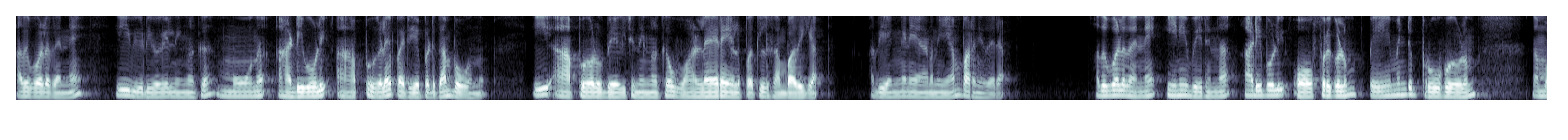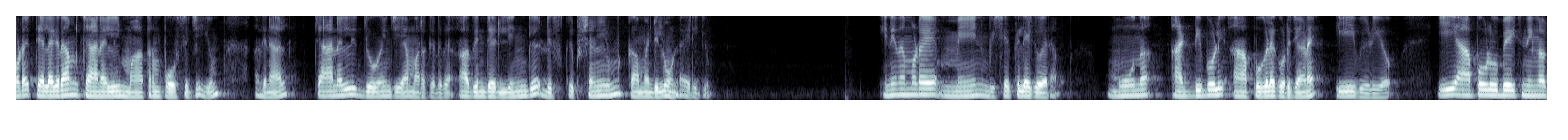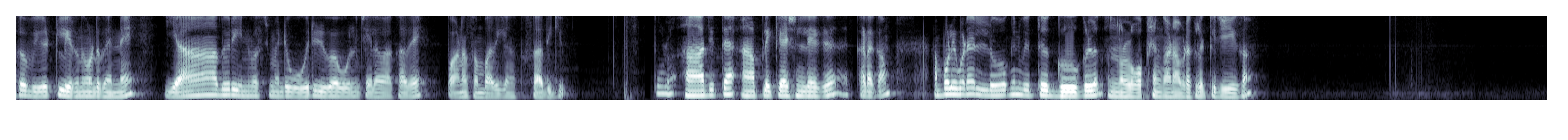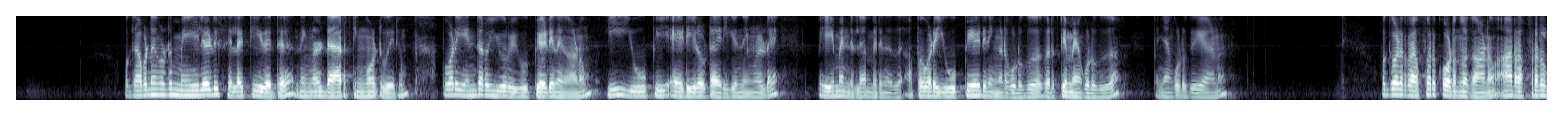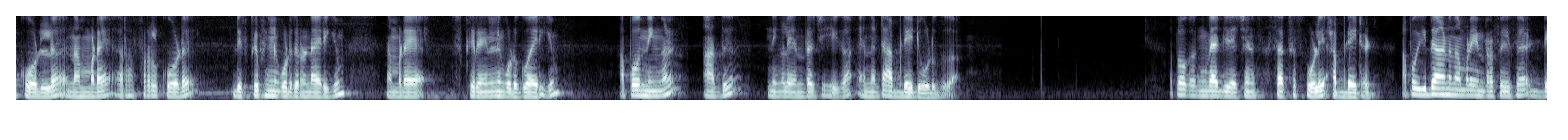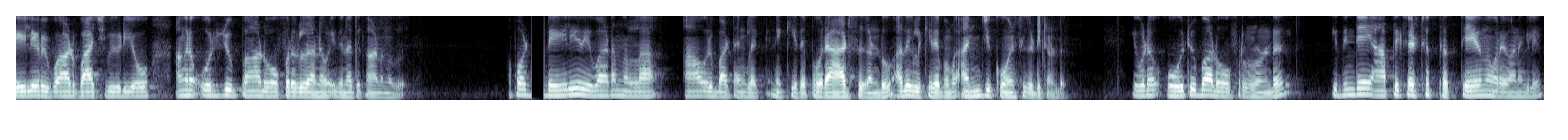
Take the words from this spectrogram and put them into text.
അതുപോലെ തന്നെ ഈ വീഡിയോയിൽ നിങ്ങൾക്ക് മൂന്ന് അടിപൊളി ആപ്പുകളെ പരിചയപ്പെടുത്താൻ പോകുന്നു. ഈ ആപ്പുകൾ ഉപയോഗിച്ച് നിങ്ങൾക്ക് വളരെ എളുപ്പത്തിൽ സമ്പാദിക്കാം. അത് എങ്ങനെയാണെന്ന് ഞാൻ പറഞ്ഞു തരാം. അതുപോലെ തന്നെ ഇനി വരുന്ന അടിപൊളി ഓഫറുകളും പേയ്മെന്റ് പ്രൂഫുകളും നമ്മുടെ ടെലഗ്രാം ചാനലിൽ മാത്രം പോസ്റ്റ് ചെയ്യും. അതിനാൽ ചാനലിൽ ജോയിൻ ചെയ്യാൻ മറക്കരുത്. അതിന്റെ ലിങ്ക് ഡിസ്ക്രിപ്ഷനിലും കമന്റിലും ഉണ്ടായിരിക്കും. ഇനി നമ്മുടെ മെയിൻ വിഷയത്തിലേക്ക് വരാം. മൂന്ന് അടിപൊളി ആപ്പുകളെക്കുറിച്ചാണ് ഈ വീഡിയോ ഈ ആപ്പുകൾ ഉപയോഗിച്ച് നിങ്ങൾക്ക് വീട്ടിലിരുന്നുകൊണ്ട് തന്നെ യാതൊരു ഇൻവെസ്റ്റ്മെന്റും ഒരു രൂപ പോലും ചിലവാക്കാതെ പണം സമ്പാദിക്കാൻ സാധിക്കും. അപ്പോൾ ആദ്യത്തെ ആപ്ലിക്കേഷനിലേക്ക് കടക്കാം. അപ്പോൾ ഇവിടെ ലോഗിൻ വിത്ത് ഗൂഗിൾ എന്നുള്ള ഓപ്ഷൻ കാണാം. അവിടെ ക്ലിക്ക് ചെയ്യുക. ഓക്കെ അവിടെ നിങ്ങളുടെ മെയിൽ ഐ ഡി സെലക്ട് ചെയ്തിട്ട് നിങ്ങൾ ഡയറക്റ്റ് ഇങ്ങോട്ട് വരും. അപ്പോൾ ഇവിടെ enter your U P I D എന്ന് കാണും. ഈ യു പി ഐ ഡിയിലോട്ടായിരിക്കും നിങ്ങളുടെ പേയ്മെന്റ് എല്ലാം വരുന്നത്. അപ്പോൾ ഇവിടെ യു പി ഐ ഡി നിങ്ങളുടെ കൊടുക്കുക. കൃത്യമായി കൊടുക്കുക. അപ്പോൾ ഞാൻ കൊടുക്കുകയാണ്. ഓക്കെ ഇവിടെ റെഫർ കോഡ് എന്ന് കാണും. ആ റെഫറൽ കോഡിൽ നമ്മുടെ റെഫറൽ കോഡ് ഡിസ്ക്രിപ്ഷനിൽ കൊടുത്തിട്ടുണ്ടായിരിക്കും. നമ്മുടെ സ്ക്രീനിലും കൊടുക്കുമായിരിക്കും. അപ്പോൾ നിങ്ങൾ അത് നിങ്ങൾ എന്റർ ചെയ്യുക. എന്നിട്ട് അപ്ഡേറ്റ് കൊടുക്കുക. അപ്പോൾ കൺഗ്രാറ്റുലേഷൻസ് സക്സസ്ഫുള്ളി അപ്ഡേറ്റഡ് അപ്പോൾ ഇതാണ് നമ്മുടെ interface daily reward watch video അങ്ങനെ ഒരുപാട് ഓഫറുകളാണ് ഇതിനകത്ത് കാണുന്നത്. അപ്പോൾ ഡെയിലി റിവാർഡ് എന്നുള്ള ആ ഒരു ബട്ടൺ ക്ലിക്ക് ക്ലിക്ക് ചെയ്തപ്പോൾ ഒരു ആഡ്സ് കണ്ടു. അത് ക്ലിക്ക് ചെയ്തപ്പോൾ അഞ്ച് കോയിൻസ് കിട്ടിയിട്ടുണ്ട്. ഇവിടെ ഒരുപാട് ഓഫറുകളുണ്ട് ഇതിന്റെ ആപ്ലിക്കേഷന്റെ പ്രത്യേകത എന്ന് പറയുവാണെങ്കിൽ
